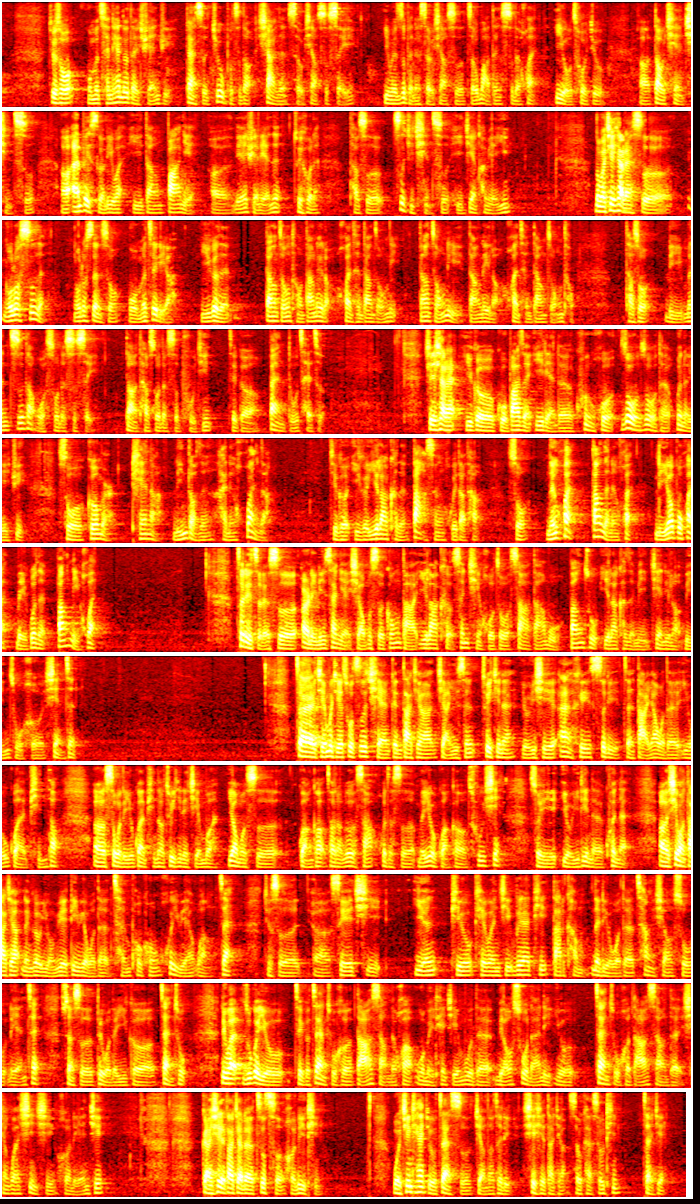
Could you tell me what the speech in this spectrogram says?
就说：“我们成天都在选举，但是就不知道下任首相是谁。”因为日本的首相是走马灯似的换，一有错就，啊道歉请辞，啊安倍是个例外，一当八年，呃连选连任，最后呢他是自己请辞以健康原因。那么接下来是俄罗斯人，俄罗斯人说我们这里啊一个人当总统当累了换成当总理，当总理当累了换成当总统。他说你们知道我说的是谁？当然他说的是普京这个半独裁者。接下来，一个古巴人一脸的困惑，弱弱的问了一句：“说哥们儿，天哪，领导人还能换啊？”结果，一个伊拉克人大声回答他说：“能换，当然能换。你要不换，美国人帮你换。”这里指的是2003年小布什攻打伊拉克，申请合作萨达姆，帮助伊拉克人民建立了民主和宪政。在节目结束之前，跟大家讲一声，最近呢有一些暗黑势力在打压我的油管频道，呃，是我的油管频道最近的节目啊，要么是广告遭到扼杀，或者是没有广告出现，所以有一定的困难，呃，希望大家能够踊跃订阅我的陈破空会员网站，就是呃 C H。E n p u k o n g v i p dot com 那里有我的畅销书连载，算是对我的一个赞助。另外，如果有这个赞助和打赏的话，我每天节目的描述栏里有赞助和打赏的相关信息和连接。感谢大家的支持和力挺，我今天就暂时讲到这里，谢谢大家收看收听，再见。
